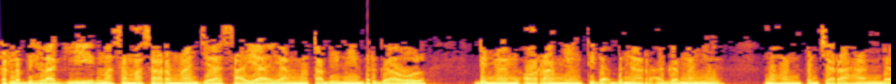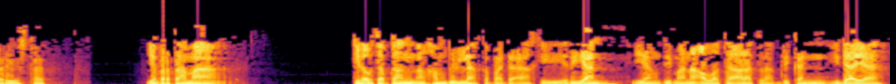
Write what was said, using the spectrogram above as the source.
Terlebih lagi masa-masa remaja saya yang notabene bergaul dengan orang yang tidak benar agamanya. Mohon pencerahan dari Ustadz. Yang pertama, kita ucapkan Alhamdulillah kepada akhi Rian yang di mana Allah Ta'ala telah berikan hidayah.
